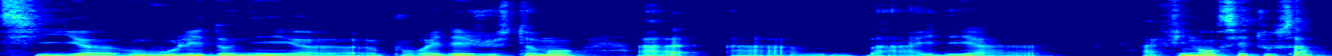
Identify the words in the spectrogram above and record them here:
si euh, vous voulez donner euh, pour aider justement à, bah, aider à, financer tout ça.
